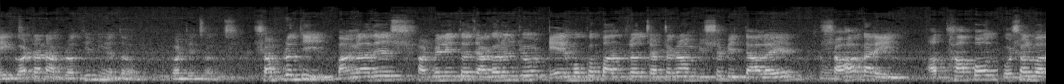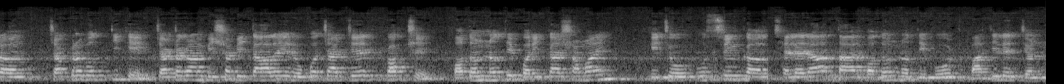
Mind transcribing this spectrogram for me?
এই ঘটনা প্রতিনিয়ত ঘটে চলছে। সম্প্রতি বাংলাদেশ সম্মিলিত জাগরণ জোট এর মুখপাত্র চট্টগ্রাম বিশ্ববিদ্যালয়ের সহকারী অধ্যাপক কুশলবরণ চক্রবর্তীকে চট্টগ্রাম বিশ্ববিদ্যালয়ের উপাচার্যের কক্ষে পদোন্নতি পরীক্ষার সময় কিছু উচ্ছৃঙ্খল ছেলেরা তার পদোন্নতি বোর্ড বাতিলের জন্য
